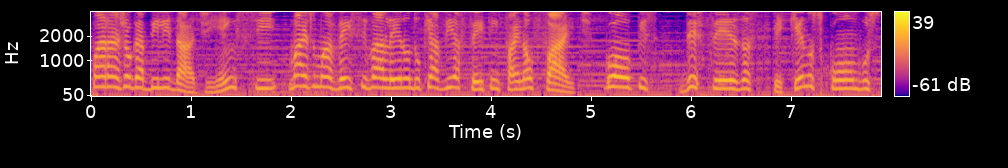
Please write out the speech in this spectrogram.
Para a jogabilidade em si, mais uma vez se valeram do que havia feito em Final Fight, golpes, defesas, pequenos combos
